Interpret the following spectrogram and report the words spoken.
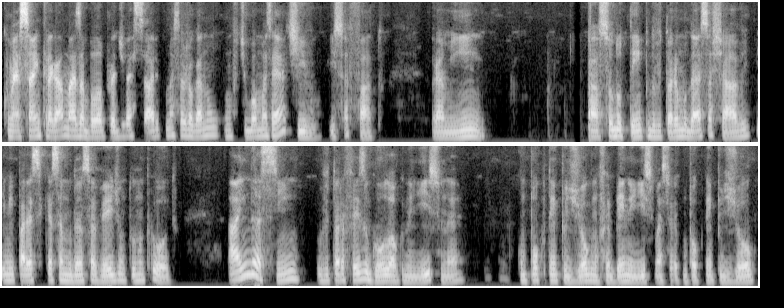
começar a entregar mais a bola para o adversário e começar a jogar num, num futebol mais reativo. Isso é fato. Para mim, passou do tempo do Vitória mudar essa chave e me parece que essa mudança veio de um turno para o outro. Ainda assim, o Vitória fez o gol logo no início, né? Com pouco tempo de jogo, não foi bem no início, mas foi com pouco tempo de jogo.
